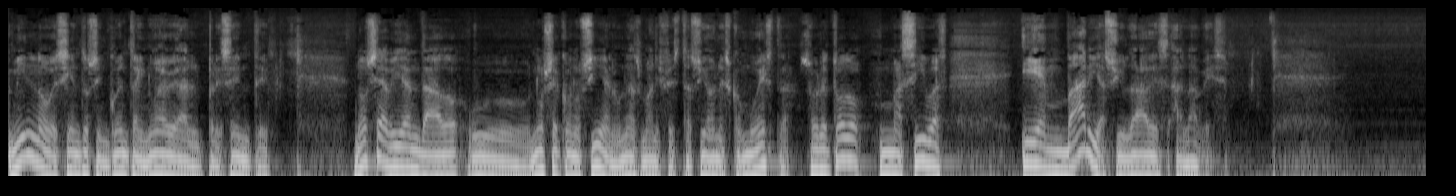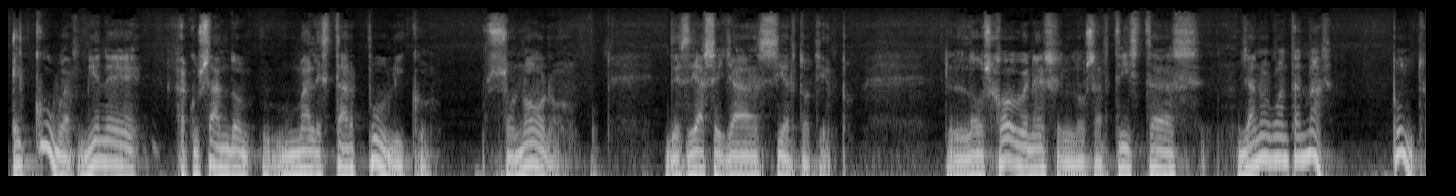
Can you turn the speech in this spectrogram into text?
1959 al presente, no se habían dado, no se conocían unas manifestaciones como esta, sobre todo masivas y en varias ciudades a la vez. En Cuba viene acusando malestar público, sonoro, desde hace ya cierto tiempo. Los jóvenes, los artistas, ya no aguantan más. Punto.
